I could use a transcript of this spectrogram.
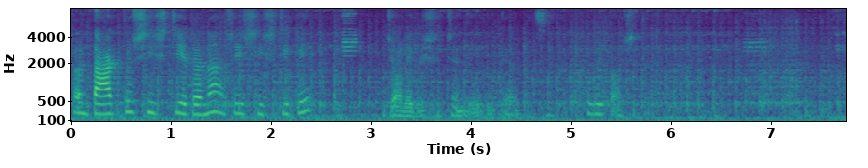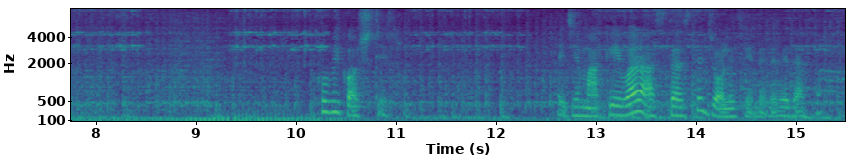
কারণ তার তো সৃষ্টি এটা না, সেই সৃষ্টিকে জলে বিসর্জন দিয়ে দিতে হচ্ছে। খুবই কষ্ট। খুবই কষ্টের। এই যে মাকে এবার আস্তে আস্তে জলে ফেলে দেবে, দেখো।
